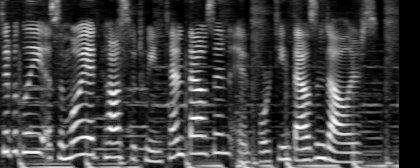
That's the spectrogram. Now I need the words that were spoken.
Typically, a Samoyed costs between $10,000 and $14,000.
